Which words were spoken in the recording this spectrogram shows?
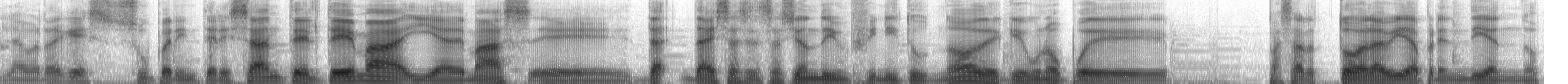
la verdad que es súper interesante el tema y además eh, da, da esa sensación de infinitud, ¿no? De que uno puede pasar toda la vida aprendiendo.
